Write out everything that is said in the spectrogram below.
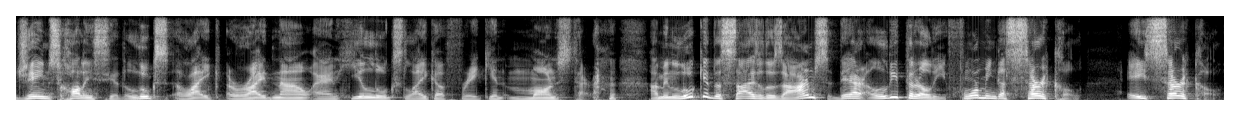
James Hollingshead looks like right now, and he looks like a freaking monster. I mean, look at the size of those arms, they are literally forming a circle. A circle.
